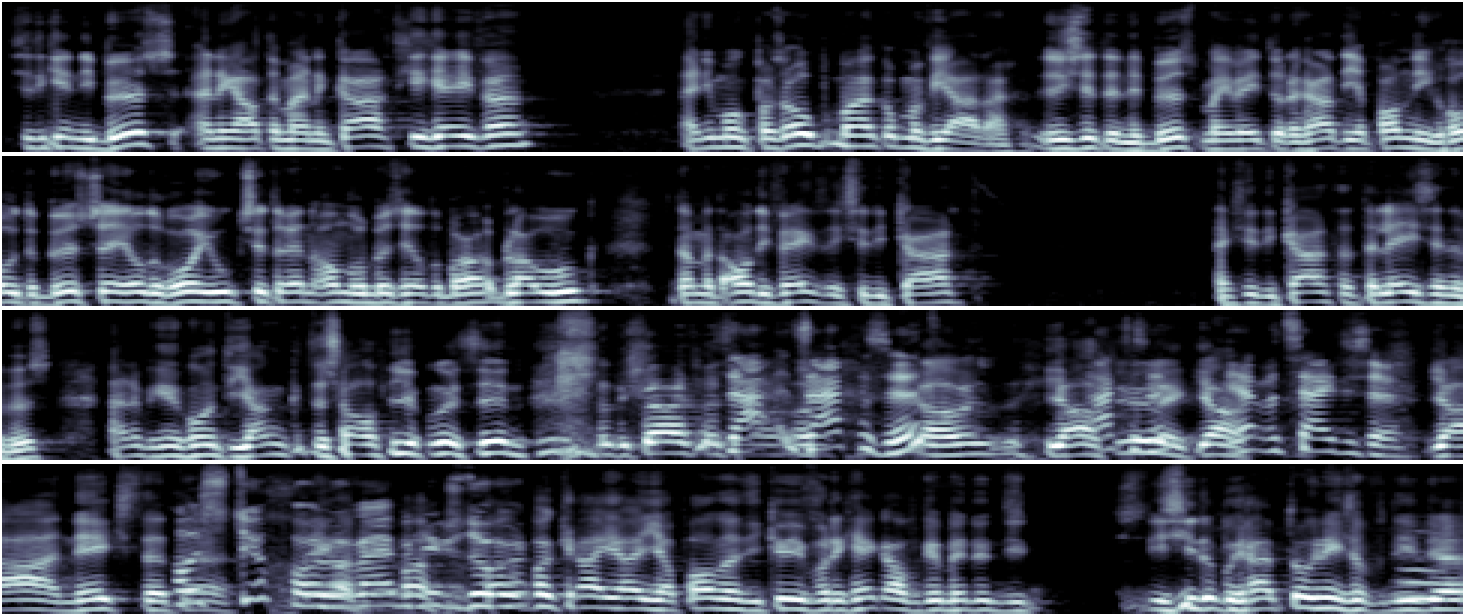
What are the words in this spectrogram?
Zit ik in die bus en ik had hem mij een kaart gegeven. En die mocht ik pas openmaken op mijn verjaardag. Dus ik zit in de bus, maar je weet hoe dat gaat. In Japan, die grote bussen, heel de rode hoek zit erin. De andere bus, heel de blauwe hoek. Dus dan met al die vechters, ik zit die kaart... En ik zit die kaarten te lezen in de bus. En ik begin gewoon te janken tussen al die jongens in. Dat de kaart werd- Za- zagen ze het? Ja, ja Zagen ze tuurlijk. Ja. ja, wat zeiden ze? Ja, niks. Dat, Gewoon eh, stug gewoon, nee, wij hebben niks door. Wat, krijg je in Japan? Die kun je voor de gek af. Die, die, die ziet of begrijpt toch niks. Of die, uh,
